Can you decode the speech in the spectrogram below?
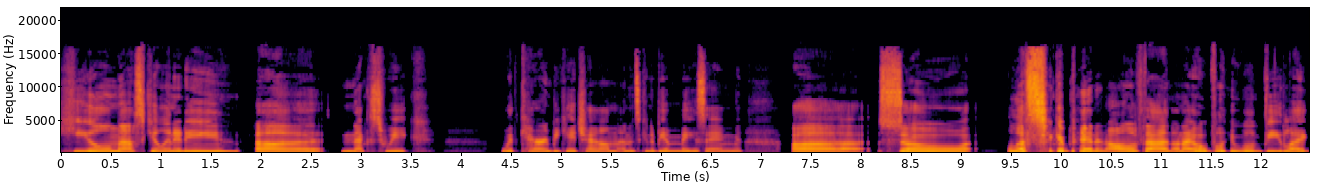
heal masculinity uh, next week with Karen BK Chan, and it's going to be amazing. Uh, so let's stick a pin in all of that, and I hopefully will be like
